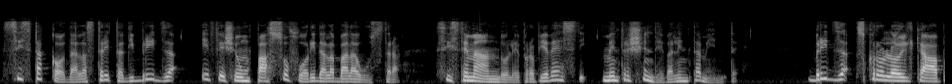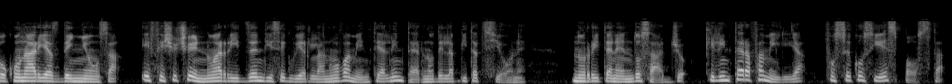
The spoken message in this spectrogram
Si staccò dalla stretta di Brizza e fece un passo fuori dalla balaustra, sistemando le proprie vesti mentre scendeva lentamente. Brizza scrollò il capo con aria sdegnosa e fece cenno a Rizzen di seguirla nuovamente all'interno dell'abitazione non ritenendo saggio che l'intera famiglia fosse così esposta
